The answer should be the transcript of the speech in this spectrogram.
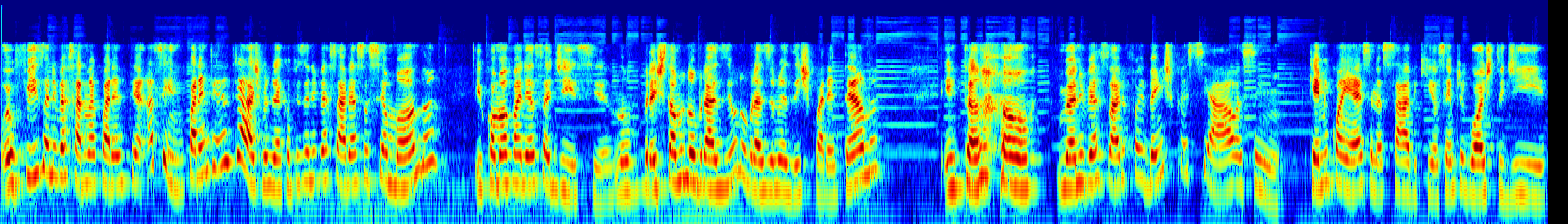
Eu fiz aniversário na quarentena, assim, quarentena entre aspas, né? Que eu fiz aniversário essa semana, e como a Vanessa disse, no, estamos no Brasil, no Brasil não existe quarentena. Então, meu aniversário foi bem especial, assim, quem me conhece, né, sabe que eu sempre gosto de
